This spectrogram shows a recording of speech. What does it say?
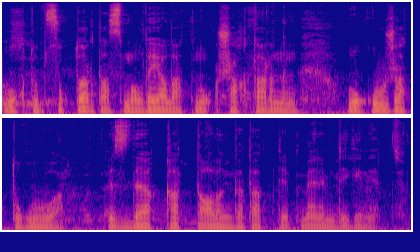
оқтып сұқтар тасымалдай алатын ұшақтарының оқу жаттығуы бізді қатты алаңдатады деп мәлімдеген еді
